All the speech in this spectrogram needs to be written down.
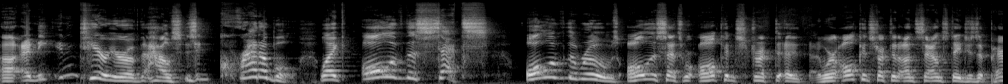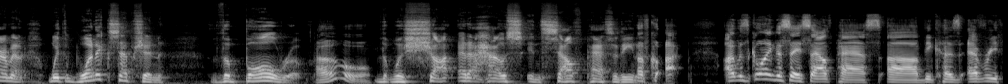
Uh, and the interior of the house is incredible. Like all of the sets. All of the rooms, all the sets were all constructed. Uh, were all constructed on sound stages at Paramount, with one exception: the ballroom Oh. that was shot at a house in South Pasadena. Of course, I, I was going to say South Pass uh, because every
